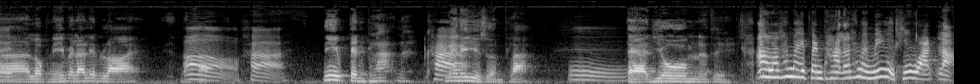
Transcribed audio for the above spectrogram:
ยอ่าหลบหนีไปแล้วเรียบร้อยนะอ๋อครับค่ะ นี่เป็นพระนะ ค่ะ ไม่ได้อยู่ส่วนพระอืม แต่โยมนะสิอ้าวแล้วทำไมเป็นพระแล้วทำไมไม่อยู่ที่วัดล่ะ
